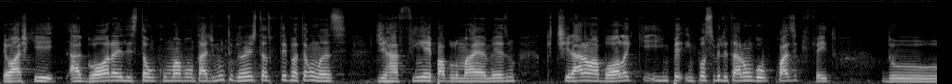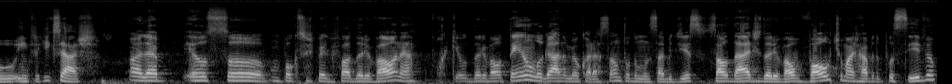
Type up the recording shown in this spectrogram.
Eu acho que agora eles estão com uma vontade muito grande, tanto que teve até um lance de Rafinha e Pablo Maia mesmo, que tiraram a bola e impossibilitaram um gol quase que feito do Inter. O que, que você acha? Olha, eu sou um pouco suspeito de falar do Dorival, né? Porque o Dorival tem um lugar no meu coração, todo mundo sabe disso. Saudade, Dorival, volte o mais rápido possível.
